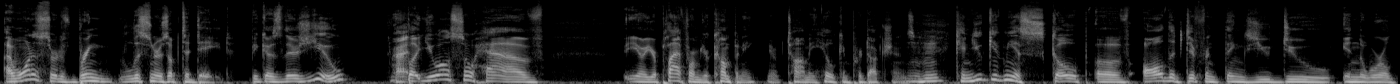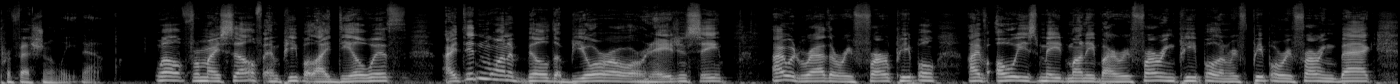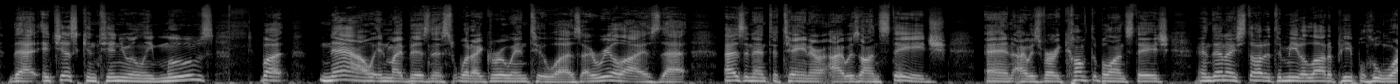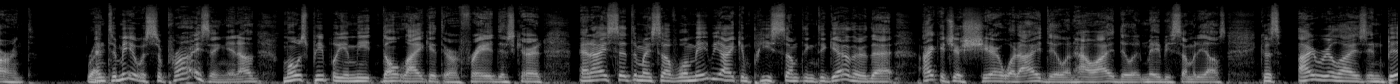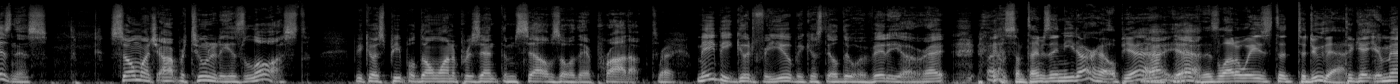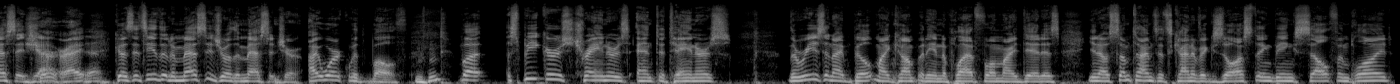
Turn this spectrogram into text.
I want to sort of bring listeners up to date because there's you, Right. but you also have you know your platform, your company, you know Tommy Hilkin Productions. Mm-hmm. Can you give me a scope of all the different things you do in the world professionally now? Well, for myself and people I deal with, I didn't want to build a bureau or an agency. I would rather refer people. I've always made money by referring people and ref- people referring back, that it just continually moves. But now in my business, what I grew into was I realized that as an entertainer, I was on stage and I was very comfortable on stage. And then I started to meet a lot of people who weren't. And to me, it was surprising. You know, most people you meet don't like it. They're afraid. They're scared. And I said to myself, well, maybe I can piece something together that I could just share what I do and how I do it, and maybe somebody else. Because I realize in business, so much opportunity is lost because people don't want to present themselves or their product. Right. Maybe good for you because they'll do a video, right? Well, sometimes they need our help. Yeah. Right, yeah. There's a lot of ways to, to do that. to get your message out, Sure, right? yeah. Because it's either the message or the messenger. I work with both. Mm-hmm. But speakers, trainers, entertainers, the reason I built my company and the platform I did is, you know, sometimes it's kind of exhausting being self employed.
